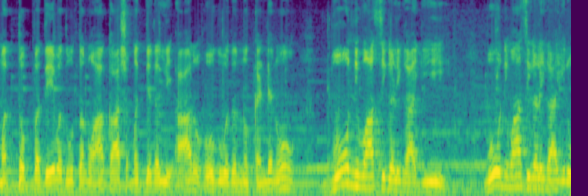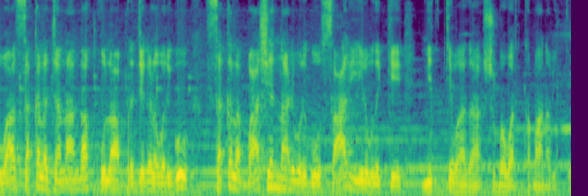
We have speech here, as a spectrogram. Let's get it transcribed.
ಮತ್ತೊಬ್ಬ ದೇವದೂತನು ಆಕಾಶ ಮಧ್ಯದಲ್ಲಿ ಆರು ಹೋಗುವುದನ್ನು ಕಂಡೆನು, ಭೂ ನಿವಾಸಿಗಳಿಗಾಗಿ, ಭೂ ನಿವಾಸಿಗಳಿಗಾಗಿರುವ ಸಕಲ ಜನಾಂಗ, ಕುಲ ಪ್ರಜೆಗಳವರೆಗೂ, ಸಕಲ ಭಾಷೆಯನ್ನಾಡುವವರೆಗೂ ಸಾರಿ ಹೇಳುವುದಕ್ಕೆ ನಿತ್ಯವಾದ ಶುಭ ವರ್ತಮಾನವಿತ್ತು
